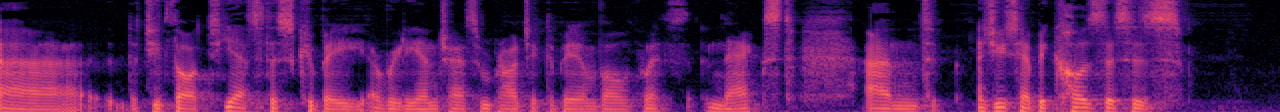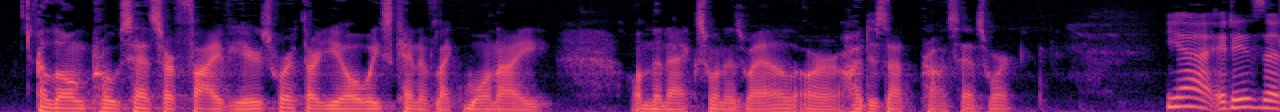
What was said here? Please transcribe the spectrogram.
uh, that you thought, yes, this could be a really interesting project to be involved with next? And as you said, because this is a long process or five years worth, are you always kind of like one eye on the next one as well, or how does that process work? Yeah, it is a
